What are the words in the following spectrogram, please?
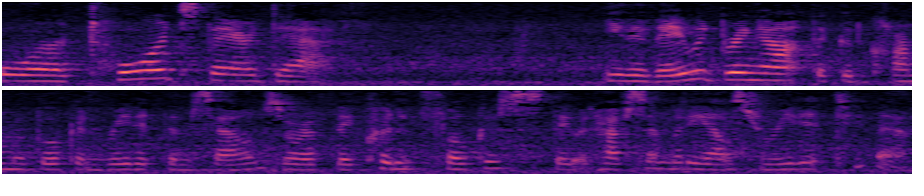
or towards their death. Either they would bring out the good karma book and read it themselves, or if they couldn't focus, they would have somebody else read it to them.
